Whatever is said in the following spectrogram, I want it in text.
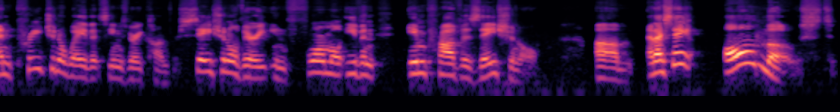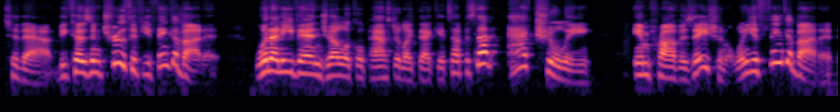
and preach in a way that seems very conversational, very informal, even improvisational. Um, and I say almost to that because, in truth, if you think about it, when an evangelical pastor like that gets up, it's not actually improvisational. When you think about it,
